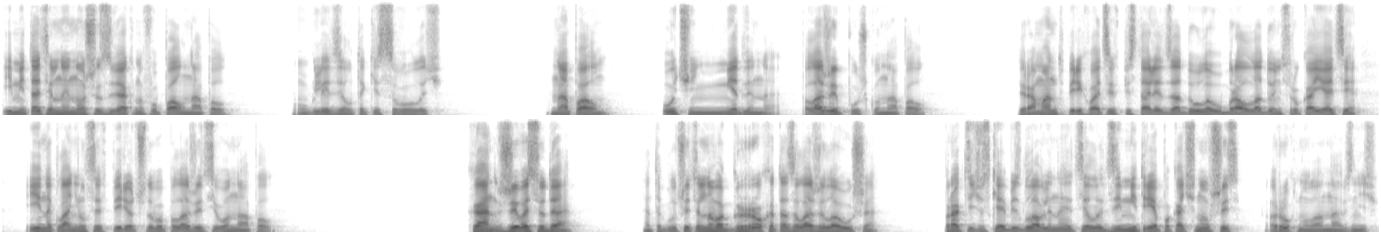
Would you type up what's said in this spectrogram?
и метательный нож, звякнув, упал на пол. Углядел таки сволочь. Напалм. Очень медленно. Положи пушку на пол. Пиромант, перехватив пистолет за дуло, убрал ладонь с рукояти и наклонился вперед, чтобы положить его на пол. «Хан, живо сюда!» От оглушительного грохота заложило уши. Практически обезглавленное тело Дмитрия, покачнувшись, рухнуло навзничь.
